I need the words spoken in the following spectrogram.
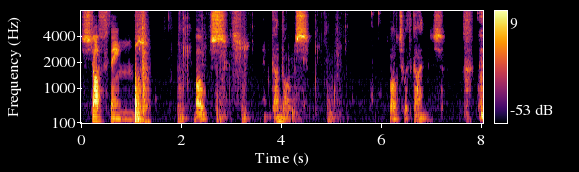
Stuff things. Boats And gunboats. Boats with guns.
